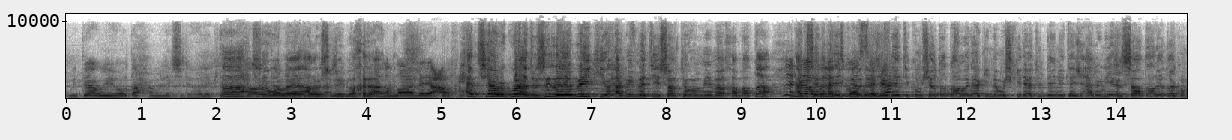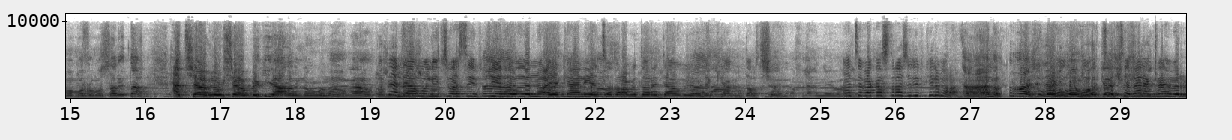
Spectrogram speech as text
ويداويه وضحى من أجل هذا كان آه والله يداويه. يعرف شبيبة خذ عني الله لا يعرف. حد شاوق وعد وزل يا بيكي وحبيبتي صرت أمي ما خبطا ولا عليكم ولا. جليتكم شططا ولكن مشكلات الدين تجعلني أنسى طريقكم ومر منصرطا حد شاف لو شاف بك يعرف إنه هو ما ما هو طبيعي لا ولي تواسي بكين هو النوعية كان يتبرع بالدور يداوي ولا كامل دور تشوف أنت باك استراجل يبكي المرأة آه الراجل ذاك هو هو وقت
